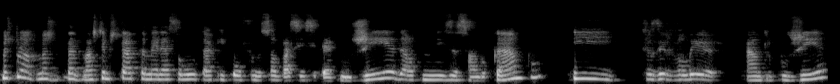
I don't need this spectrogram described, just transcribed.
Mas pronto, mas, portanto, nós temos estado também nessa luta aqui com a Fundação para a Ciência e Tecnologia, da autonomização do campo e fazer valer a antropologia,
